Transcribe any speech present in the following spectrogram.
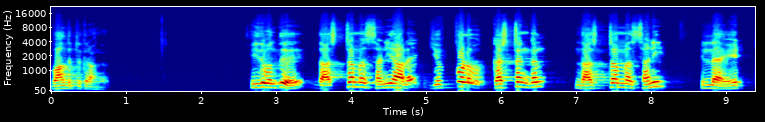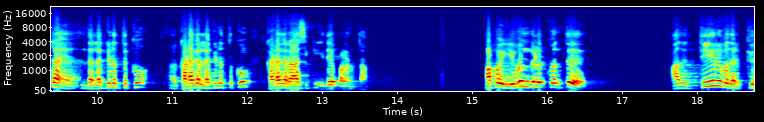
வாழ்ந்துட்டு இருக்கிறாங்க இது வந்து இந்த அஷ்டம சனியால எவ்வளவு கஷ்டங்கள் இந்த அஷ்டம சனி இல்ல எட்ட இந்த லக்னத்துக்கும் கடக லக்னத்துக்கும் கடக ராசிக்கும் இதே பலன் தான் அப்போ இவங்களுக்கு வந்து அது தீருவதற்கு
